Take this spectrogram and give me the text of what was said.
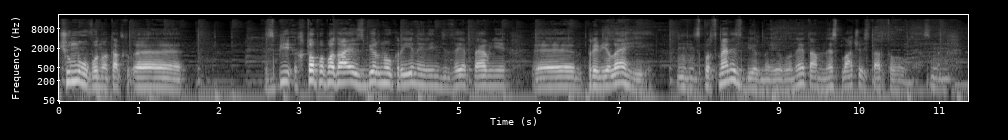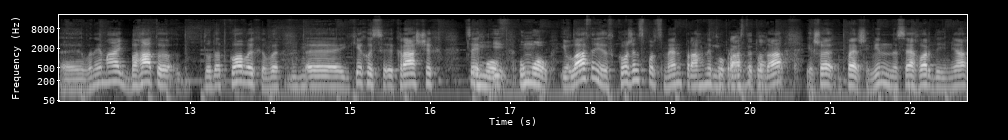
чому воно так. Е, збі, хто попадає в збірну України, він дає певні е, привілегії. Мгм. Спортсмени збірної вони там не сплачують стартового внеску. Мгм. Е, Вони мають багато додаткових в е, якихось кращих цих Умов. І, умов. І власне кожен спортсмен прагне Ну, попасти туди. так, так. Якщо перше він несе горде ім'я,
